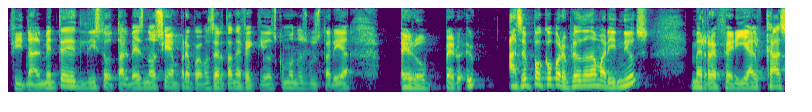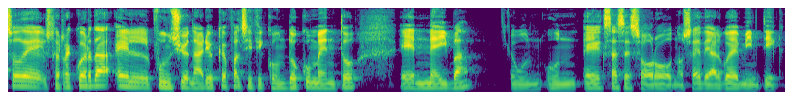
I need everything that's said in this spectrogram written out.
Finalmente, listo. Tal vez no siempre podemos ser tan efectivos como nos gustaría, pero, pero Hace poco, por ejemplo, en una Marine News, me refería al caso de, ¿usted recuerda el funcionario que falsificó un documento en Neiva? Un, ex asesor o no sé, de algo de Mintic,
